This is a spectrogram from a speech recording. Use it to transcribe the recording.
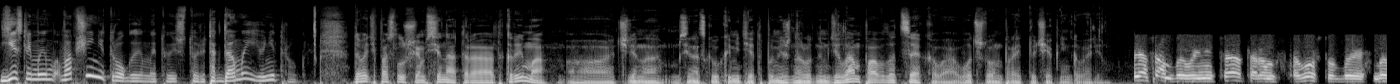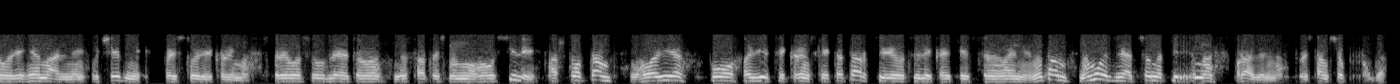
Если мы вообще не трогаем эту историю, тогда мы ее не трогаем. Давайте послушаем сенатора от Крыма, члена Сенатского комитета по международным делам Павла Цекова. Вот что он про этот учебник говорил. Я сам был инициатором того, чтобы был региональный учебник по истории Крыма. Приложил для этого достаточно много усилий. А что там в главе по позиции крымских татар в период Великой Отечественной войны. Но там, на мой взгляд, все написано правильно. То есть там все правда.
